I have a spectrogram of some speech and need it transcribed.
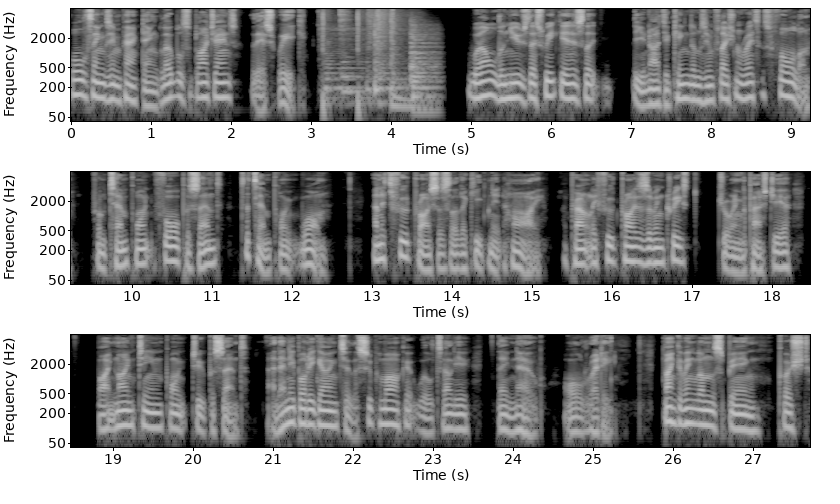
all things impacting global supply chains this week. Well, the news this week is that the United Kingdom's inflation rate has fallen from 10.4% to 10.1, and it's food prices that are keeping it high. Apparently, food prices have increased during the past year by 19.2%, and anybody going to the supermarket will tell you they know already. Bank of England's being pushed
